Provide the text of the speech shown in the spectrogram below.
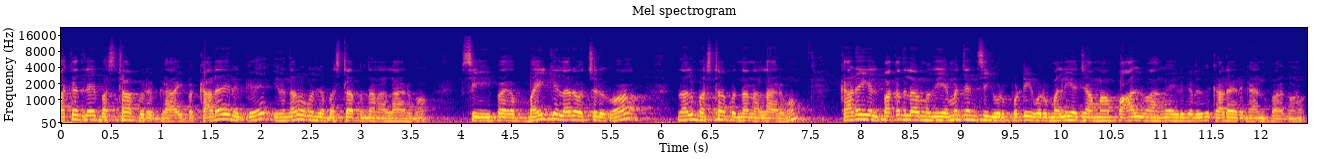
பக்கத்துலேயே பஸ் ஸ்டாப் இருக்கா? இப்போ கடை இருக்குது இருந்தாலும் கொஞ்சம் பஸ் ஸ்டாப் இருந்தால் நல்லாயிருக்கும் சரி இப்போ பைக் எல்லோரும் வச்சுருக்கோம். இருந்தாலும் பஸ் ஸ்டாப் இருந்தால் நல்லாயிருக்கும் கடைகள் பக்கத்தில் நமக்கு எமர்ஜென்சிக்கு ஒரு பொட்டி ஒரு மளிகை ஜாமான் பால் வாங்க இருக்கிறது கடை இருக்கான்னு பார்க்கணும்.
